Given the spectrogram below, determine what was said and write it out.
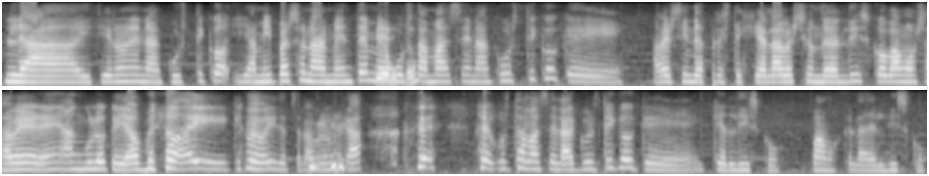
la hicieron en acústico y a mí personalmente me Cierto. gusta más en acústico que, a ver, sin desprestigiar la versión del disco, vamos a ver, ¿eh? Ángulo que ya os veo ahí, que me vais a echar la bronca. me gusta más el acústico que, que el disco, vamos, que la del disco.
